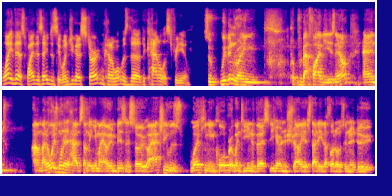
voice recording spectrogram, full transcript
Why this? Why this agency? When did you guys start and kind of what was the, the catalyst for you? So we've been running for about five years now, and um, I'd always wanted to have something in my own business. So I actually was working in corporate, went to university here in Australia, studied. I thought I was going to do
